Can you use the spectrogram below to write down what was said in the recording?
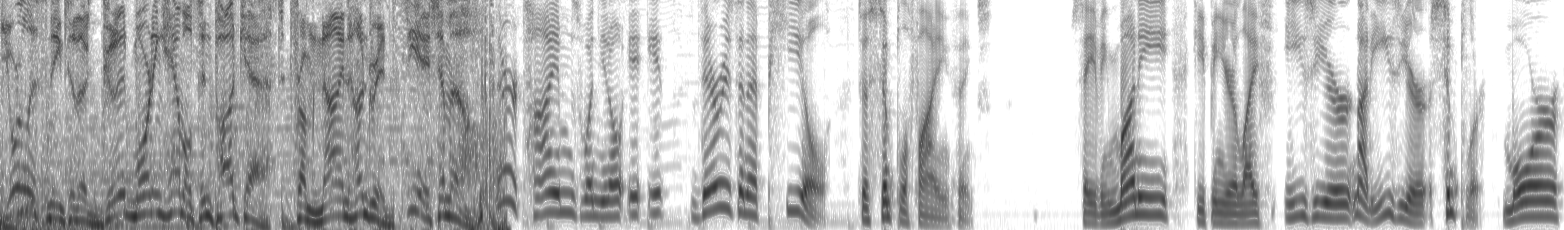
You're listening to the Good Morning Hamilton podcast from 900 CHML. There are times when, you know, it, it there is an appeal to simplifying things. Saving money, keeping your life easier, not easier, simpler, more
